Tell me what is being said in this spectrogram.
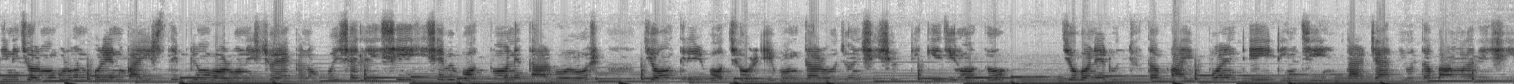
তিনি জন্মগ্রহণ করেন বাইশ সেপ্টেম্বর উনিশশো একানব্বই সালে। সেই হিসেবে বর্তমানে তার বয়স চৌত্রিশ বছর এবং তার ওজন ছেষট্টি কেজির মতো। জোবানের উচ্চতা ফাইভ পয়েন্ট এইট ইঞ্চি। তার জাতীয়তা বাংলাদেশি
